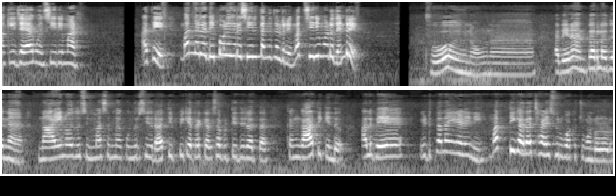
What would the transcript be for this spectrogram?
ಆಕಿ ಜಯಾಗ ಒಂದು ಸೀರೆ ಮಾಡಿ. ಅತ್ತಿ, ಮೊನ್ನೆ ದೀಪಾವಳಿಗೆ ಸೀರೆ ತಂದಿದ್ದಲ್ರಿ, ಮತ್ತೆ ಸೀರೆ ಮಾಡೋದೇನ್ರಿ? ಥೋ, ಇವನು ಅವನ ಅದೇನೋ ಅಂತಾರಲ್ಲ ಅದನ್ನ ನಾಯಿನೋದು ಸಿಂಹಾಸನ ಮ್ಯಾಗ ಕುಂದ್ರಿಸಿದ್ರ, ತಿಪ್ಪಿಗೆ ಹತ್ರ ಕೆಲಸ ಬಿಟ್ಟಿದ್ದಿರತ್ತ. ಕಂಗಾತಿಕಿಂದು ಅಲ್ಲಿ ಬೇ, ಇಡ್ತಾನ ಹೇಳಿನಿ, ಮತ್ತೀಗ ಅದ ಚಾಳಿ ಸುರುವ ಹಚ್ಕೊಂಡು ನೋಡು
